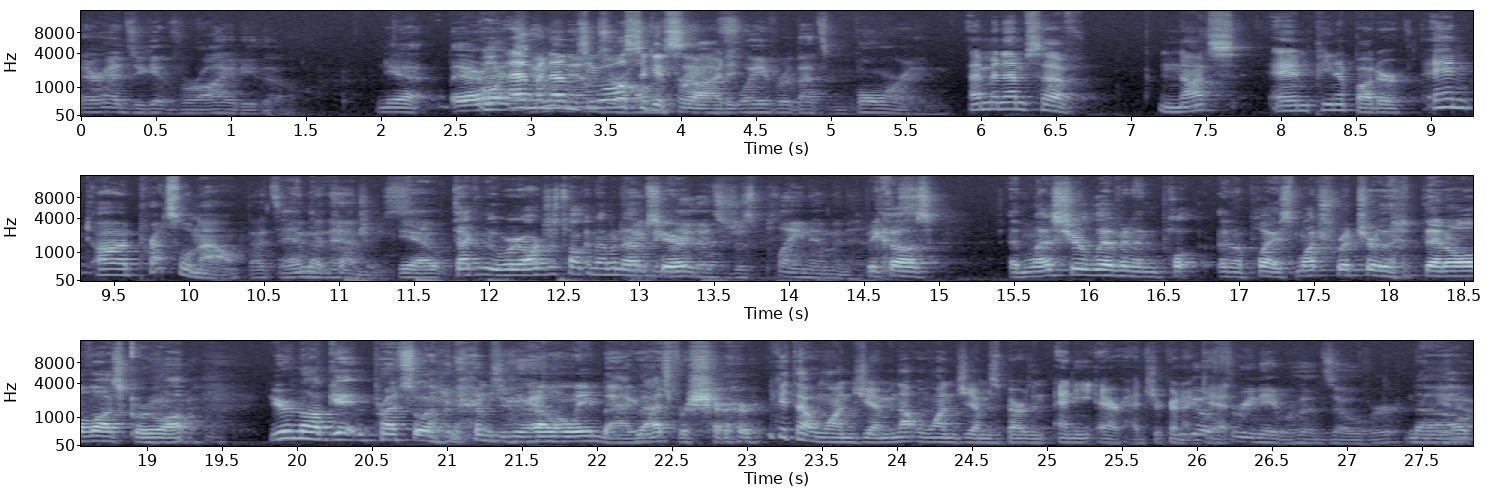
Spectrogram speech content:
Airheads, you get variety though. yeah. Airheads, Well, Airheads. M&M's, you also get variety. Flavor that's boring. M&M's have nuts and peanut butter and uh, pretzel now. That's and they're M&Ms. Yeah, technically we are just talking M and M's here. that's just plain M&Ms. because unless you're living in in a place much richer than, than all of us grew up, you're not getting pretzel M and M's in your Halloween bag. That's for sure. You get that one gem, and that one gem is better than any Airhead you're gonna go get. three neighborhoods over. No, You know?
